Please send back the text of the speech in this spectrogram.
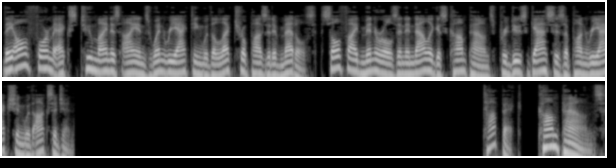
They all form X2- ions when reacting with electropositive metals. Sulfide minerals and analogous compounds produce gases upon reaction with oxygen. Topic: Compounds.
